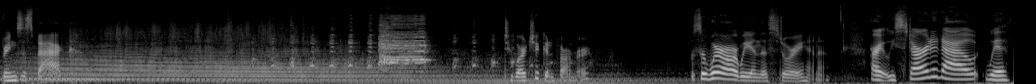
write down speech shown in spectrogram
brings us back to our chicken farmer. So, where are we in this story, Hannah? All right, we started out with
